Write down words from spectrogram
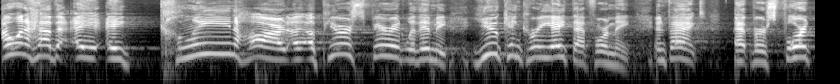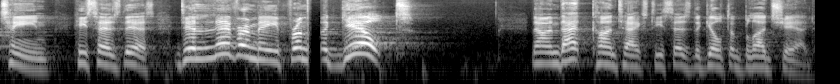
I want to have a, a clean heart, a, a pure spirit within me. You can create that for me. In fact, at verse 14, he says this Deliver me from the guilt. Now, in that context, he says the guilt of bloodshed.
